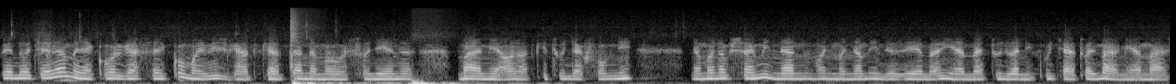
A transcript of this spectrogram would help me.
például, hogyha nem megyek horgászra, egy komoly vizsgát kell tennem ahhoz, hogy én bármilyen halat ki tudjak fogni, de manapság minden, hogy mondjam, idézőjelben ilyenben tud venni kutyát, vagy bármilyen más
